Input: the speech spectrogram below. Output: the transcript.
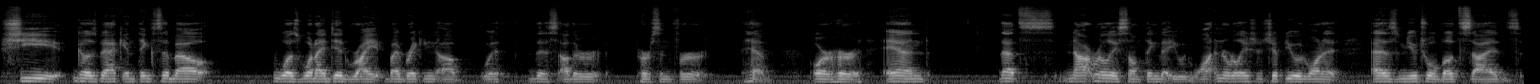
she goes back and thinks about was what I did right by breaking up with this other person for him or her and that's not really something that you would want in a relationship. You would want it as mutual both sides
